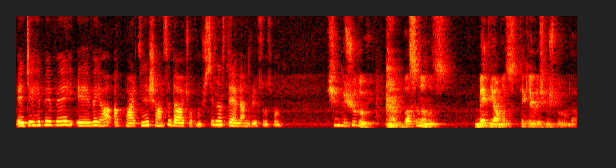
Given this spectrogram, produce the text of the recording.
e, CHP ve e, veya AK Parti'nin şansı daha çokmuş. Siz nasıl değerlendiriyorsunuz bunu? Şimdi şudur, basınımız, medyamız tekelleşmiş durumda.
